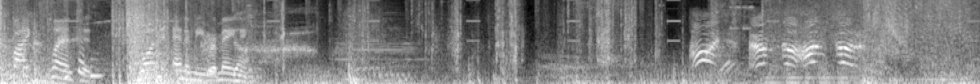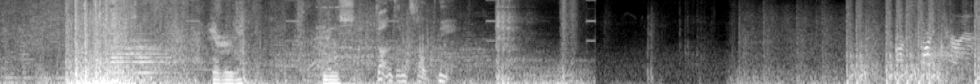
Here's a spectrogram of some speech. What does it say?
Spike planted. One enemy remaining. Go, baby. Please. Don't insult me. Our spike carrier is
